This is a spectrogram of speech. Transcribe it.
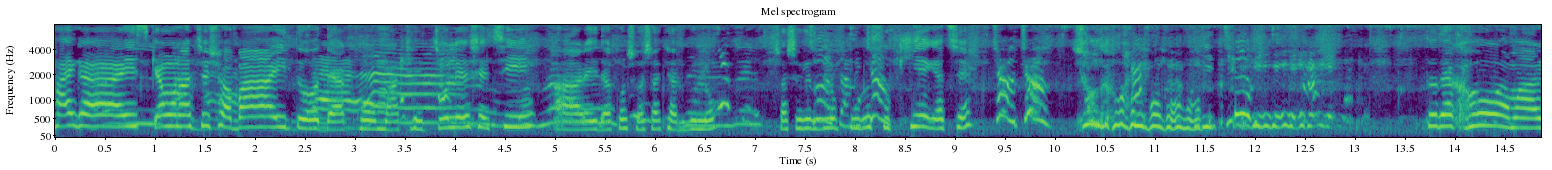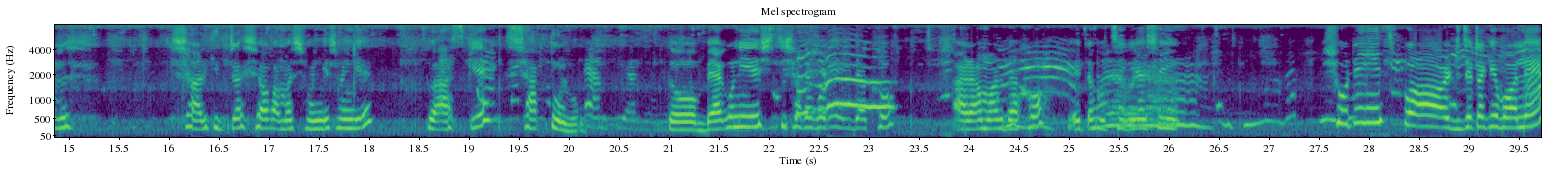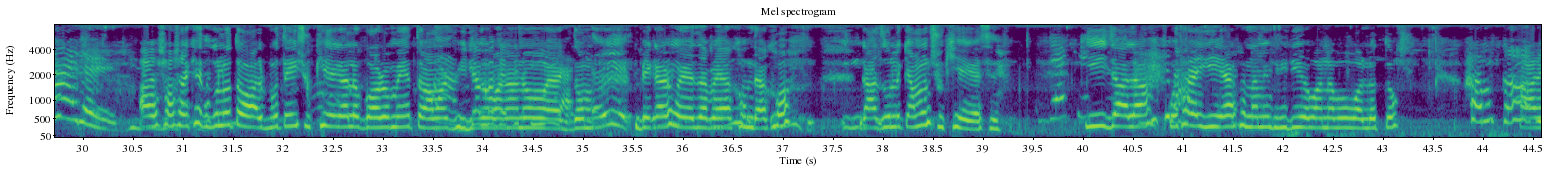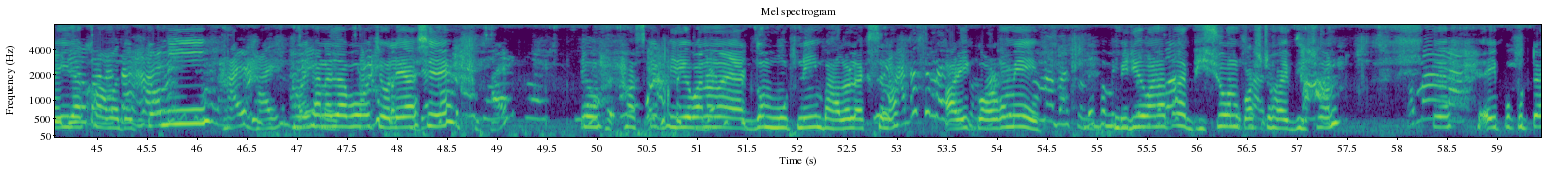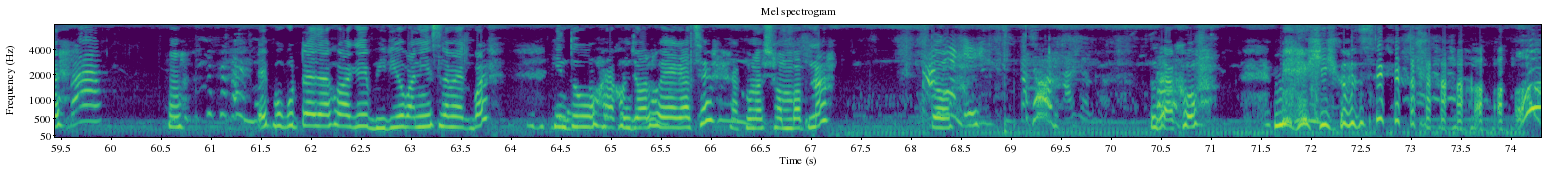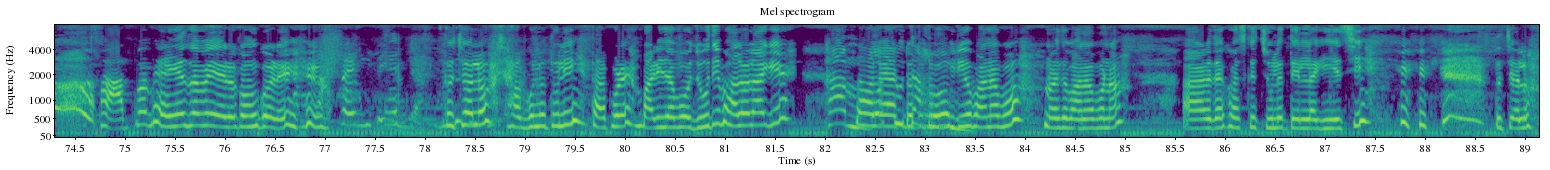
Hi guys কেমন আছো সবাই? তো দেখো মাঠে চলে এসেছি। আর এই দেখো শশা ক্ষেতগুলো। শশা ক্ষেতগুলো পুরো শুকিয়ে গেছে। তো দেখো আমার সার্কিটরা সব আমার সঙ্গে সঙ্গে। তো আজকে শাক তুলবো। তো ব্যাগও নিয়ে এসেছি সাথে করে এই দেখো। আর আমার দেখো এটা হচ্ছে গিয়ে সেই শুটিং স্পট যেটাকে বলে। আর। শশা ক্ষেতগুলো তো অল্পতেই শুকিয়ে গেল গরমে তো আমার ভিডিও বানানো একদম বেকার হয়ে যাবে এখন দেখো। গাছগুলো কেমন শুকিয়ে গেছে। কি জ্বালা। কোথায় গিয়ে এখন আমি ভিডিও বানাবো বলো তো? আর এই দেখো আমাদের টমি। যেখানে যাব চলে আসে। তো আজকে ভিডিও বানানো একদম মুড নেই ভালো লাগছে না। আর এই গরমে ভিডিও বানাতে না ভীষণ কষ্ট হয় ভীষণ। তো এই পুকুরটায় হ্যাঁ, এই পুকুরটায় দেখো আগে ভিডিও বানিয়েছিলাম একবার কিন্তু এখন জল হয়ে গেছে এখন আর সম্ভব না। তো তো দেখো মেয়ে কি করছে হাত পা ভেঙে যাবে এরকম করে। তো চলো শাকগুলো তুলি তারপরে বাড়ি যাব। যদি ভালো লাগে তাহলে একটা দুটো ভিডিও বানাবো নয়তো বানাবো না। আর দেখো আজকে চুলে তেল লাগিয়েছি। তো চলো।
